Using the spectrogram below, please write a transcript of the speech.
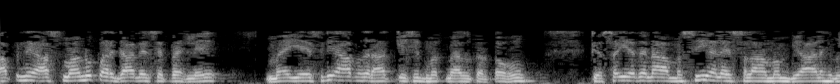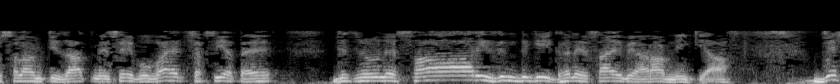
اپنے آسمانوں پر جانے سے پہلے میں یہ اس لیے آپ حضرات کی خدمت میں عرض کرتا ہوں کہ سیدنا مسیح علیہ السلام انبیاء علیہ السلام کی ذات میں سے وہ واحد شخصیت ہے جنہوں نے ساری زندگی گھنے سائے میں آرام نہیں کیا۔ جس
